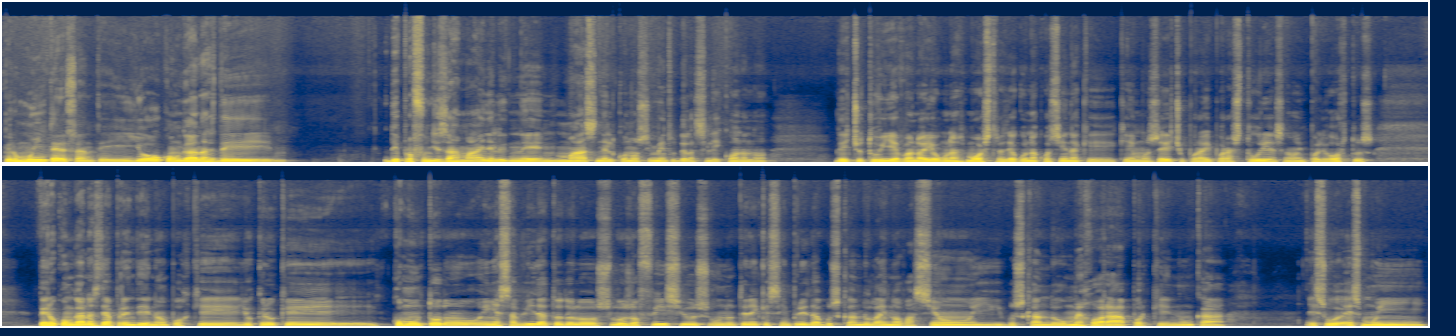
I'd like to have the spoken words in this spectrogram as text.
Pero muy interesante y yo con ganas de, de profundizar más en, el, más en el conocimiento de la silicona, ¿no? De hecho, estuve llevando ahí algunas muestras de alguna cocina que, que hemos hecho por ahí por Asturias, ¿no? En Poliortus pero con ganas de aprender, ¿no? Porque yo creo que, como todo en esa vida, todos los, los oficios, uno tiene que siempre estar buscando la innovación y buscando mejorar, porque nunca, eso es muy,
